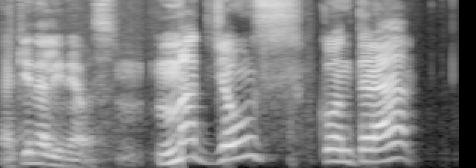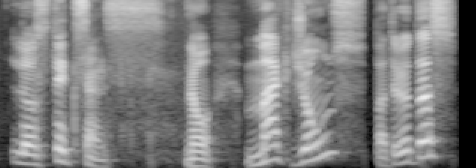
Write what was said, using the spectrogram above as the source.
¿A quién alineabas? Mac Jones contra los Texans. No, Mac Jones, Patriotas,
